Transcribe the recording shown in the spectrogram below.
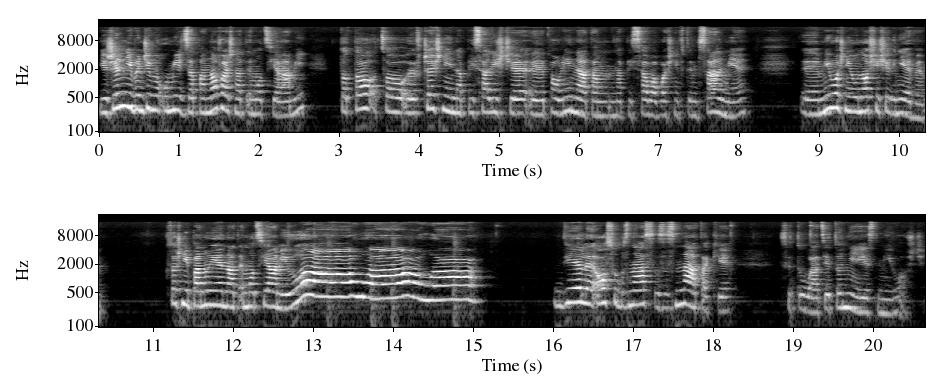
Jeżeli nie będziemy umieć zapanować nad emocjami, to to, co e, wcześniej napisaliście, e, Paulina tam napisała właśnie w tym psalmie, e, miłość nie unosi się gniewem. Ktoś nie panuje nad emocjami. Ła, ła, ła. Wiele osób z nas zna takie sytuacje. To nie jest miłość.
